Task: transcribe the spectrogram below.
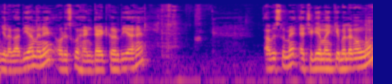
ये लगा दिया मैंने और इसको हैंड टाइट कर दिया है। अब इसमें मैं एचडीएमआई केबल लगाऊँगा।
